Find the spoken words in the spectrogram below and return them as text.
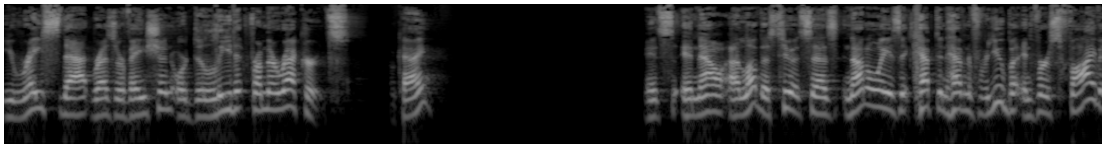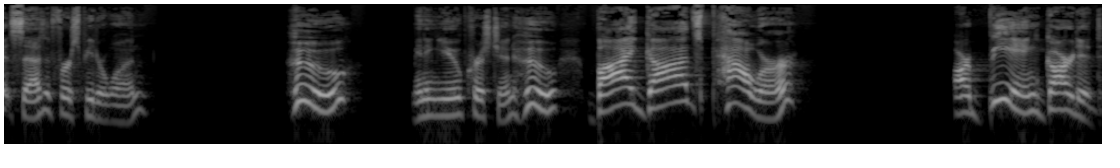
erase that reservation or delete it from their records. Okay? It's, and now I love this too. It says, not only is it kept in heaven for you, but in verse 5 it says, in 1 Peter 1, who, meaning you, Christian, who by God's power are being guarded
